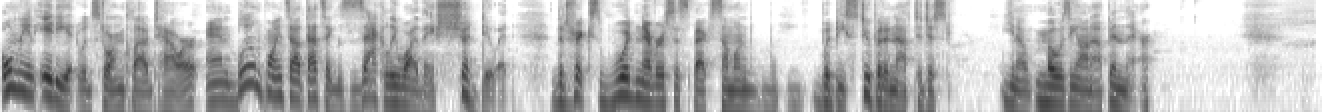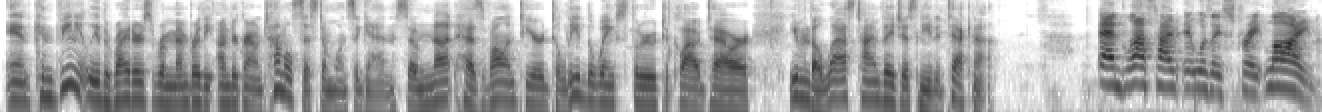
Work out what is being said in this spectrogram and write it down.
only an idiot would storm Cloud Tower, and Bloom points out that's exactly why they should do it. The Trix would never suspect someone would be stupid enough to just, you know, mosey on up in there. And conveniently, the writers remember the underground tunnel system once again, so Nut has volunteered to lead the Winx through to Cloud Tower, even though last time they just needed Tecna. And last time it was a straight line.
